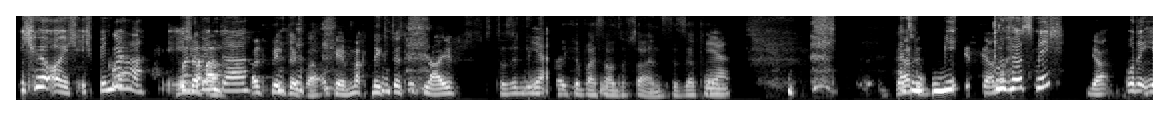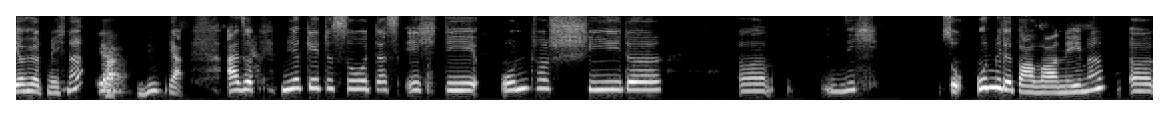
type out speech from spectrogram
Ich höre euch, ich bin Gut. da. Ich Wunderbar. bin da. Als Bild weg war. Okay, macht nichts, das ist live. Das sind die ja. Gespräche bei Sounds of Science. Das ist sehr toll. Ja. Also, du hörst mich? Ja. Oder ihr hört mich, ne? Ja. Mhm. Ja. Also mir geht es so, dass ich die Unterschiede äh, nicht so unmittelbar wahrnehme, äh,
